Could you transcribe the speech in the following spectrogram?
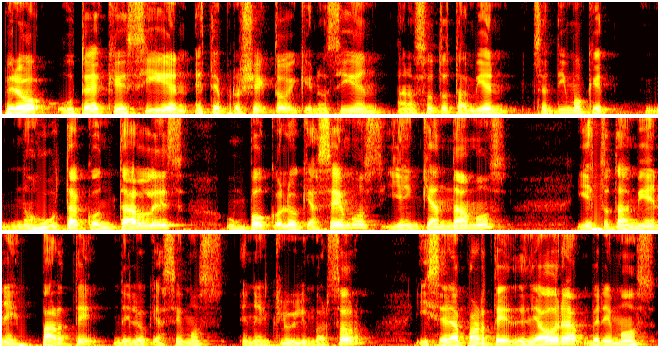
pero ustedes que siguen este proyecto y que nos siguen a nosotros también sentimos que nos gusta contarles un poco lo que hacemos y en qué andamos. Y esto también es parte de lo que hacemos en el Club Inversor. Y será parte desde ahora. Veremos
